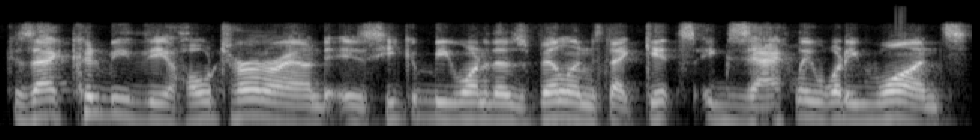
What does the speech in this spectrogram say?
Because that could be the whole turnaround. Is he could be one of those villains that gets exactly what he wants,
